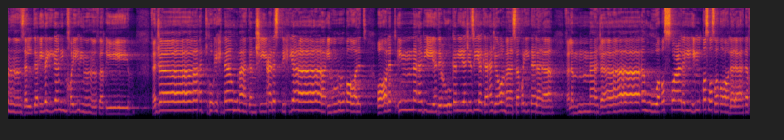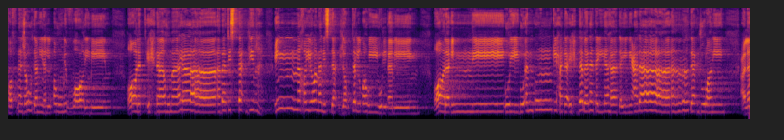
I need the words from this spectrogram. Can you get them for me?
أنزلت إلي من خير فقير. فجاءته إحداهما تمشي على استحياء قالت, قالت إن أبي يدعوك ليجزيك أجر ما سقيت لنا. فلما جاءه وقص عليه القصص قال لا تخف نجوت من القوم الظالمين. قالت إحداهما يا أبت استأجره إن خير من استأجرت القوي الأمين. قال إني أريد أن أنكحك إحدى بنتي هاتين على أن تأجرني. على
